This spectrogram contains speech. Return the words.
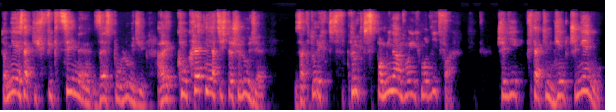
To nie jest jakiś fikcyjny zespół ludzi, ale konkretnie jacyś też ludzie, za których, których wspominam w moich modlitwach. Czyli w takim dziękczynieniu.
